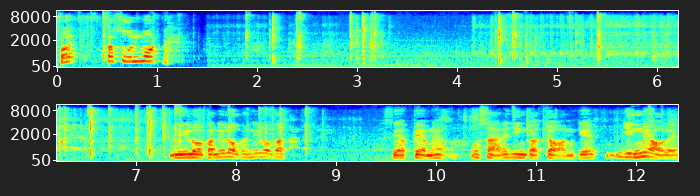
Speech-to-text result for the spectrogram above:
เฮ้ยกระสุนหมด รีโหลดก่อนรีโหลดก่อนรีโหลดก่อน เสียเปรียบนะฮะอุตส่าห์ได้ยิงจ่อๆเมื่อกี้ ยิงไม่ออกเลย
